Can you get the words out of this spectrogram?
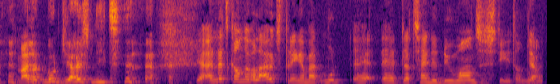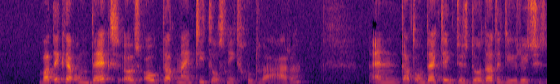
maar dat moet juist niet. Ja, en het kan er wel uitspringen, maar het moet, dat zijn de nuances die het dan Ja. doen. Wat ik heb ontdekt, is ook dat mijn titels niet goed waren. En dat ontdekte ik dus doordat ik die research,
